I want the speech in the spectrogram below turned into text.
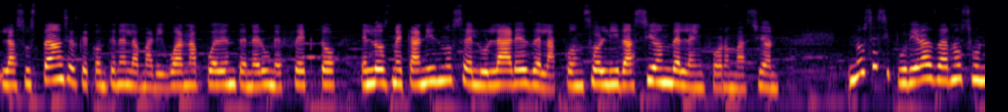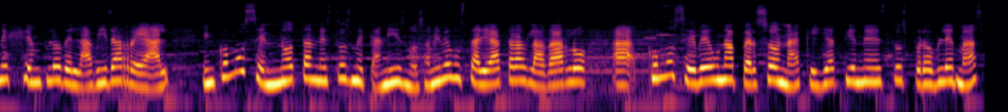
las sustancias que contienen la marihuana pueden tener un efecto en los mecanismos celulares de la consolidación de la información. No sé si pudieras darnos un ejemplo de la vida real en cómo se notan estos mecanismos. A mí me gustaría trasladarlo a cómo se ve una persona que ya tiene estos problemas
